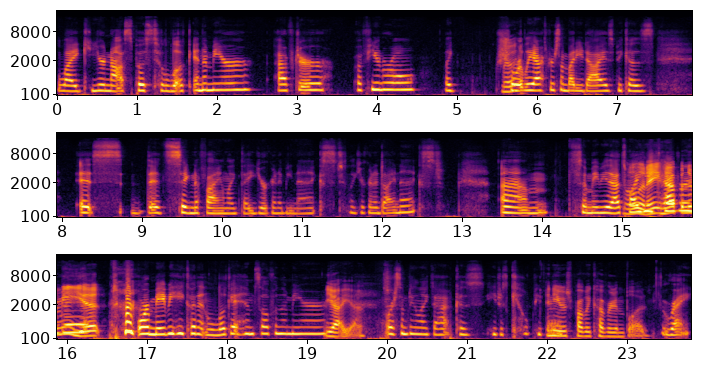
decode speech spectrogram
like you're not supposed to look in a mirror after a funeral, like Really? shortly after somebody dies because it's it's signifying like that you're going to be next, like you're going to die next. Um so maybe that's well, why it ain't happened to me it. yet. or maybe he couldn't look at himself in the mirror yeah, yeah. or something like that because he just killed people. And he was probably covered in blood. right.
